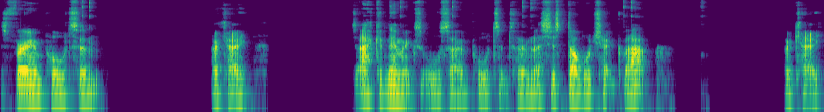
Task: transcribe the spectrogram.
It's very important. Okay. Academics also important to him. Let's just double check that. Okay.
